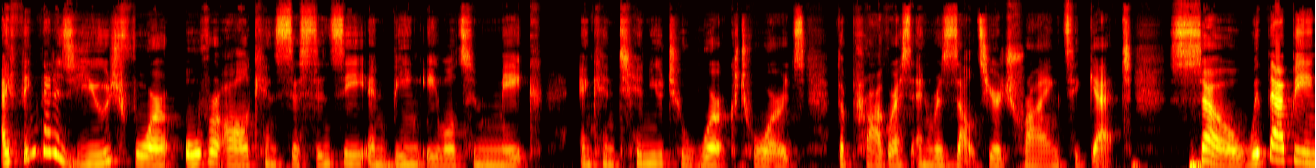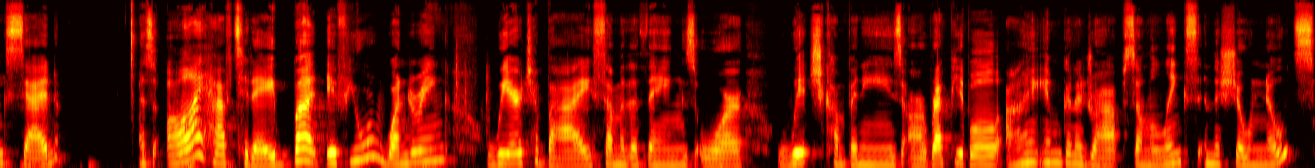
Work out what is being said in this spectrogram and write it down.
I think that is huge for overall consistency and being able to make and continue to work towards the progress and results you're trying to get. So, with that being said, that's all I have today. But if you're wondering where to buy some of the things or which companies are reputable, I am going to drop some links in the show notes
